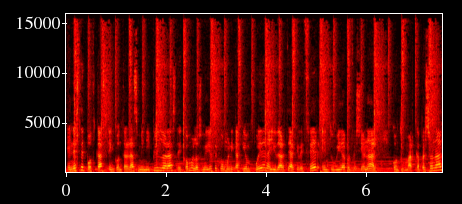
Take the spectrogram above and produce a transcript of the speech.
En este podcast encontrarás mini píldoras de cómo los medios de comunicación pueden ayudarte a crecer en tu vida profesional, con tu marca personal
